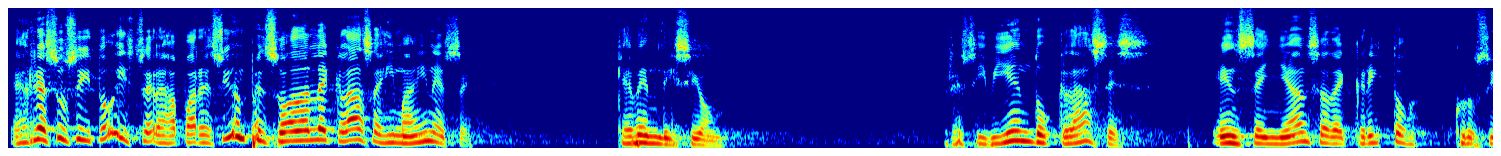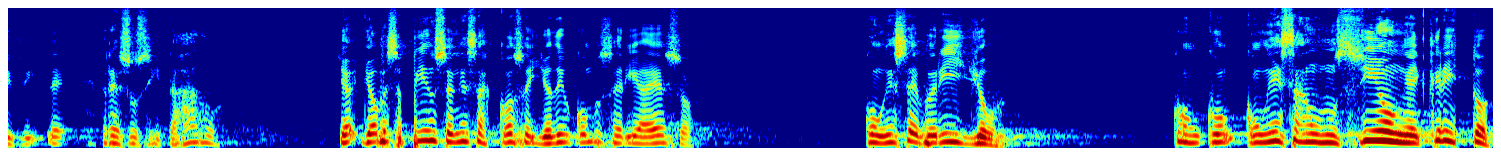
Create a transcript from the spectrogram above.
Él resucitó y se les apareció, empezó a darle clases, imagínense. Qué bendición recibiendo clases, enseñanza de Cristo resucitado. Yo, a veces pienso en esas cosas y yo digo, ¿cómo sería eso? Con ese brillo, con, con esa unción en Cristo,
